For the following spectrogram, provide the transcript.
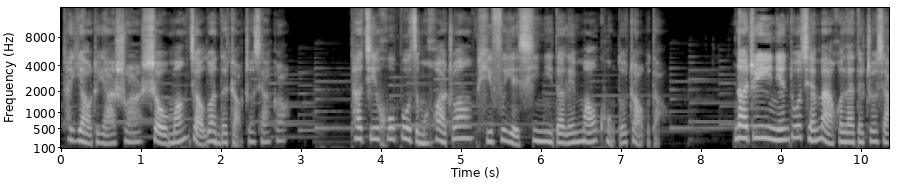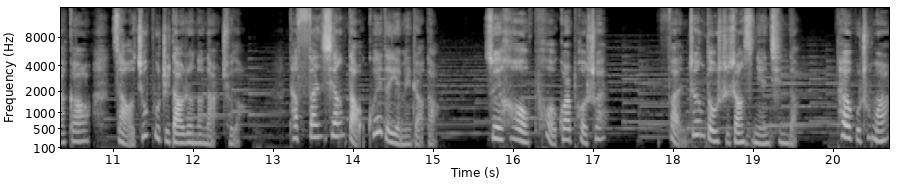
他咬着牙刷，手忙脚乱地找遮瑕膏。他几乎不怎么化妆，皮肤也细腻的连毛孔都找不到。那只一年多前买回来的遮瑕膏，早就不知道扔到哪儿去了。他翻箱倒柜的也没找到，最后破罐破摔，反正都是张思年亲的，他又不出门，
